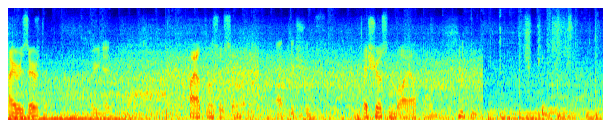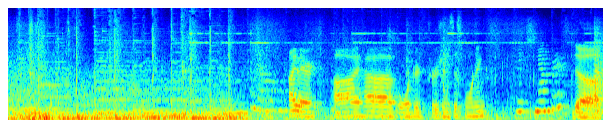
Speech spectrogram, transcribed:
I reserved it. Oh, you did? Hayat nasıl Hüseyin? Evet, yaşıyoruz. Yaşıyorsun bu hayatı. Hi there. I have ordered Persians this morning. Which number? Uh,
